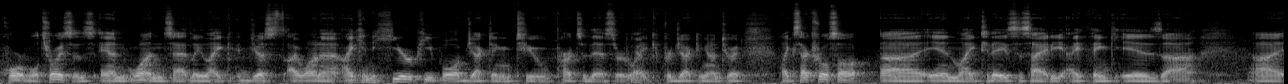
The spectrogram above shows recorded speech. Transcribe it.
horrible choices and one sadly like just i want to i can hear people objecting to parts of this or like yeah. projecting onto it like sexual assault uh, in like today's society i think is uh, uh,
